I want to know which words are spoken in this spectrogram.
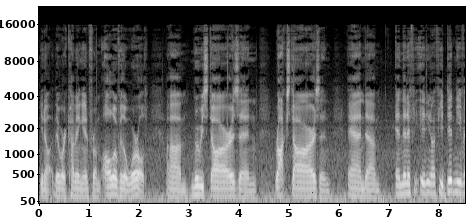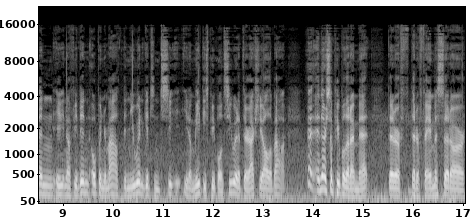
you know they were coming in from all over the world. Um, movie stars and rock stars and and um, and then if you know if you didn't even you know if you didn't open your mouth then you wouldn't get to see you know meet these people and see what they're actually all about. And, and there's some people that I met that are that are famous that are,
